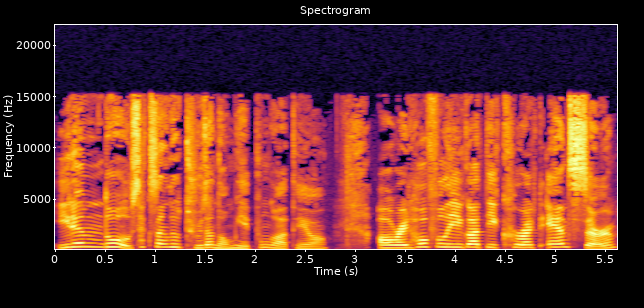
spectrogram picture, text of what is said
이름도 색상도 둘 다 너무 예쁜 것 같아요. Alright, hopefully you got the correct answer.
